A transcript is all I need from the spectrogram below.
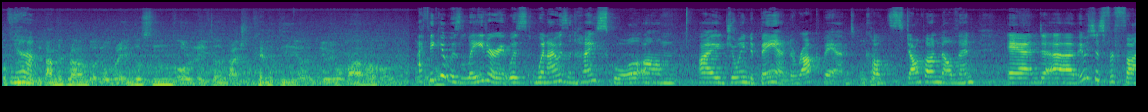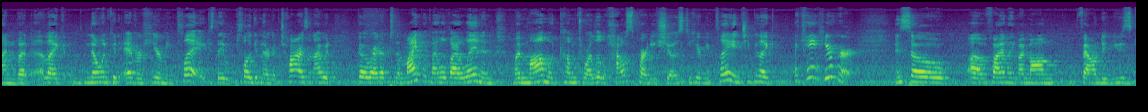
of the Yeah. Velvet Underground or Laurie Anderson or later Nigel Kennedy or Yo-Yo Ma or I think it was later. It was when I was in high school. Um, I joined a band, a rock band Okay. called Stomp on Melvin, and uh, it was just for fun. But uh, like no one could ever hear me play because they would plug in their guitars, and I would go right up to the mic with my little violin, and my mom would come to our little house party shows to hear me play, and she'd be like, "I can't hear her," and so uh, finally my mom found a used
